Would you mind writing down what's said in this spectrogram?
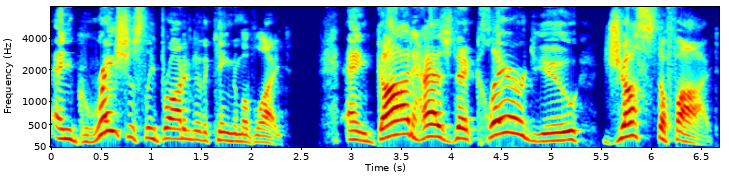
and graciously brought into the kingdom of light. And God has declared you justified,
